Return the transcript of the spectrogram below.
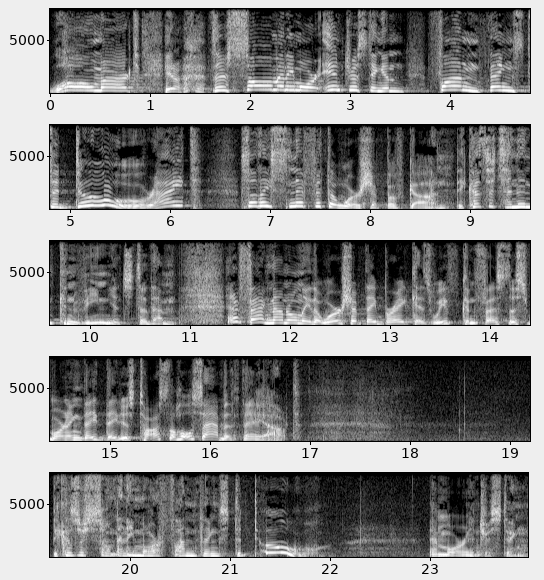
Walmart. You know, there's so many more interesting and fun things to do, right? So they sniff at the worship of God because it's an inconvenience to them. And in fact, not only the worship they break, as we've confessed this morning, they, they just toss the whole Sabbath day out. Because there's so many more fun things to do and more interesting.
